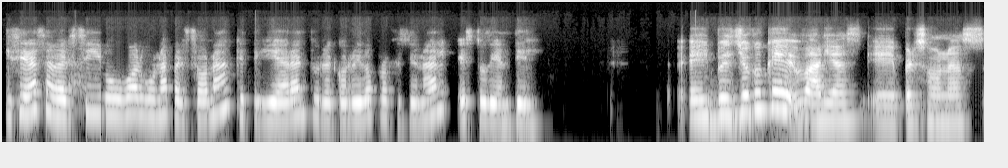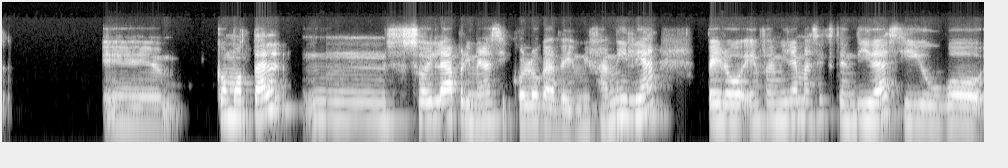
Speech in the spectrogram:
Quisiera saber si hubo alguna persona que te guiara en tu recorrido profesional estudiantil. Eh, pues yo creo que varias eh, personas. Eh, como tal, mm, soy la primera psicóloga de mi familia, pero en familia más extendida sí hubo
